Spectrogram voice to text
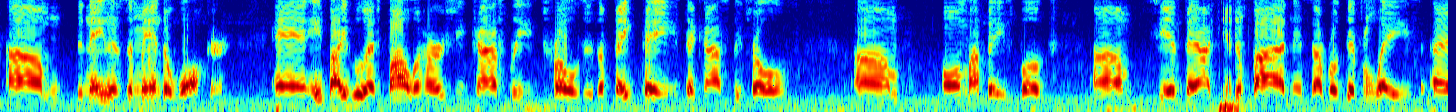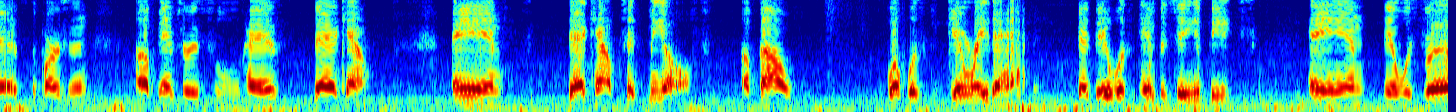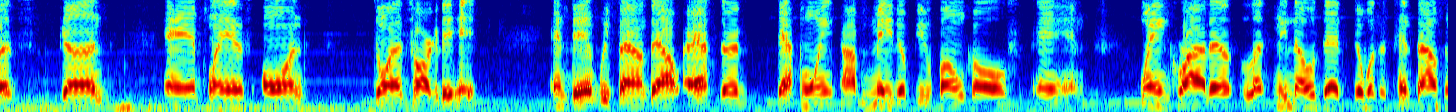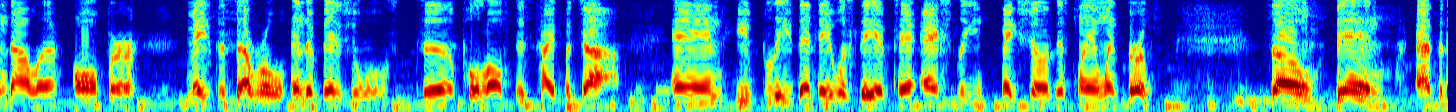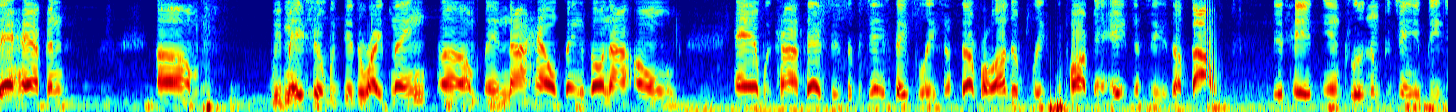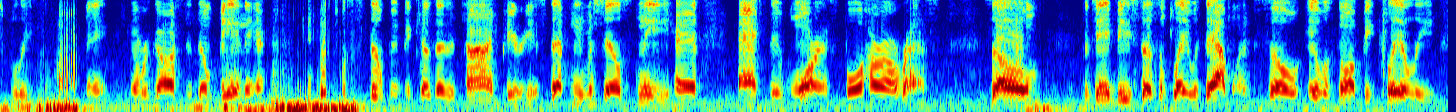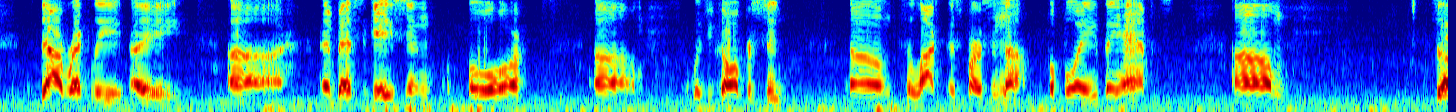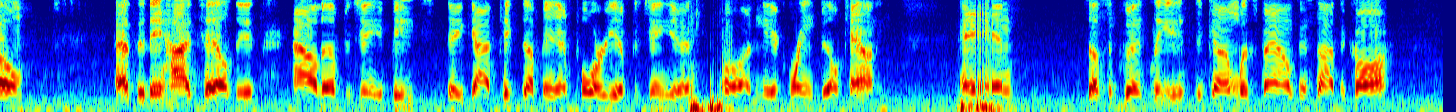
Um, the name is Amanda Walker. And anybody who has followed her, she constantly trolls. It's a fake page that constantly trolls um, on my Facebook. Um, she has been identified in several different ways as the person of interest who has that account. And that account tipped me off about what was getting ready to happen. That there was in Virginia Beach and there was drugs, gun and plans on doing a targeted hit. And then we found out after that point, I made a few phone calls and Wayne Crider let me know that it was a $10,000 offer made to several individuals to pull off this type of job. And he believed that they was there to actually make sure this plan went through. So then after that happened, um, we made sure we did the right thing um, and not hound things on our own. and we contacted the Virginia State Police and several other police department agencies about this hit, including the Virginia Beach Police Department, in regards to them being there, which was stupid because at the time period, Stephanie Michelle Snead had active warrants for her arrest. So Virginia Beach doesn't play with that one. So it was going to be clearly directly a uh, investigation or um, what you call pursuit um, to lock this person up before anything happens. Um, so after they hightailed it out of Virginia Beach, they got picked up in Emporia, Virginia, or near Greensville County. And subsequently, the gun was found inside the car.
